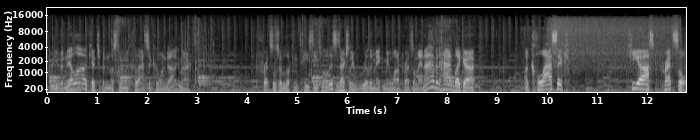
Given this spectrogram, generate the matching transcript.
Free vanilla, ketchup and mustard, and the classic corn dog, our pretzels are looking tasty as well. This is actually really making me want a pretzel, man. I haven't had, like, a, a classic kiosk pretzel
